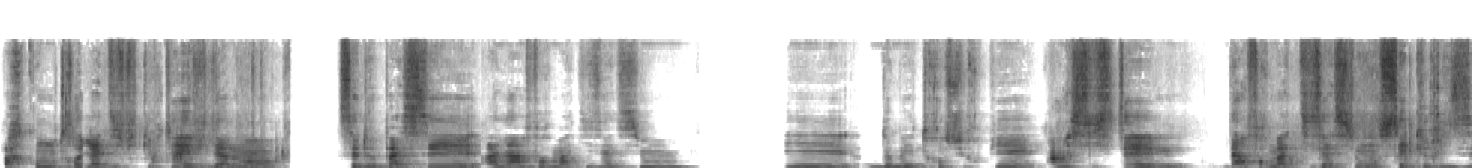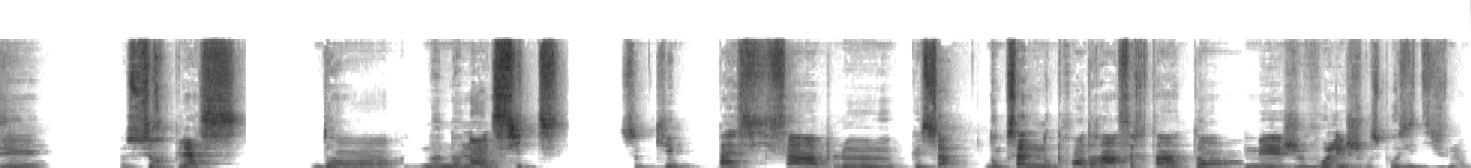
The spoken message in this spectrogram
Par contre, la difficulté, évidemment, c'est de passer à l'informatisation et de mettre sur pied un système d'informatisation sécurisé sur place dans nos 90 sites, ce qui n'est pas si simple que ça. Donc ça nous prendra un certain temps, mais je vois les choses positivement.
